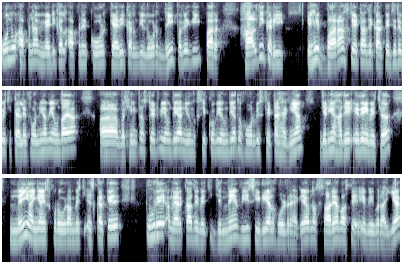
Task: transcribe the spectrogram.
ਉਹਨੂੰ ਆਪਣਾ ਮੈਡੀਕਲ ਆਪਣੇ ਕੋਲ ਕੈਰੀ ਕਰਨ ਦੀ ਲੋੜ ਨਹੀਂ ਪਵੇਗੀ। ਪਰ ਹਾਲ ਦੀ ਘੜੀ ਇਹ 12 ਸਟੇਟਾਂ ਦੇ ਕਰਕੇ, ਜਿਹਦੇ ਵਿੱਚ ਕੈਲੀਫੋਰਨੀਆ ਵੀ ਆਉਂਦਾ ਆ ਵਾਸ਼ਿੰਗਟਨ ਸਟੇਟ ਵੀ ਆਉਂਦੀ ਆ, ਨਿਊ ਮੈਕਸੀਕੋ ਵੀ ਆਉਂਦੀ ਆ ਤੇ ਹੋਰ ਵੀ ਸਟੇਟਾਂ ਹੈਗੀਆਂ, ਜਿਹੜੀਆਂ ਹਜੇ ਇਹਦੇ ਵਿੱਚ ਨਹੀਂ ਆਈਆਂ ਇਸ ਪ੍ਰੋਗਰਾਮ ਵਿੱਚ। ਇਸ ਕਰਕੇ ਪੂਰੇ ਅਮਰੀਕਾ ਦੇ ਵਿੱਚ ਜਿੰਨੇ ਵੀ ਸੀਡੀਐਲ ਹੋਲਡਰ ਹੈਗੇ ਆ, ਉਹਨਾਂ ਸਾਰਿਆਂ ਵਾਸਤੇ ਇਹ ਵੇਵਰ ਆਈ ਹੈ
